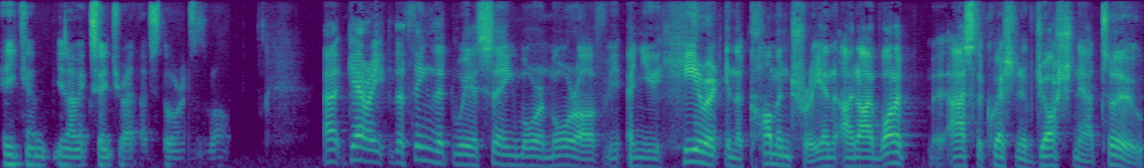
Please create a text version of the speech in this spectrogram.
he can, you know, accentuate those stories as well. Uh, Gary, the thing that we're seeing more and more of, and you hear it in the commentary, and, and I want to ask the question of Josh now too.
